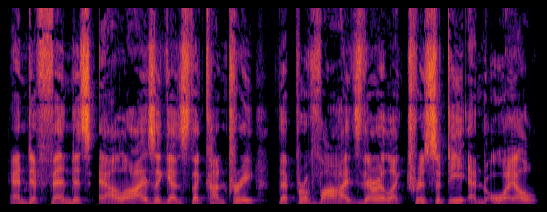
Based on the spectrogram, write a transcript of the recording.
and defend its allies against the country that provides their electricity and oil?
